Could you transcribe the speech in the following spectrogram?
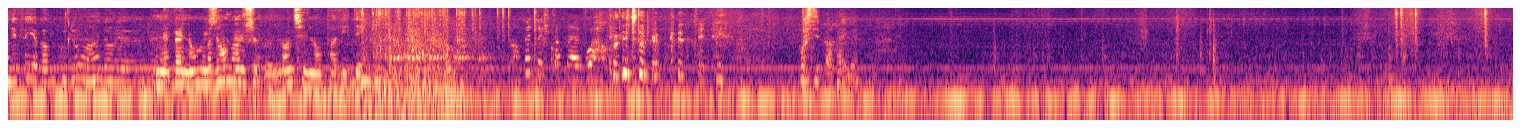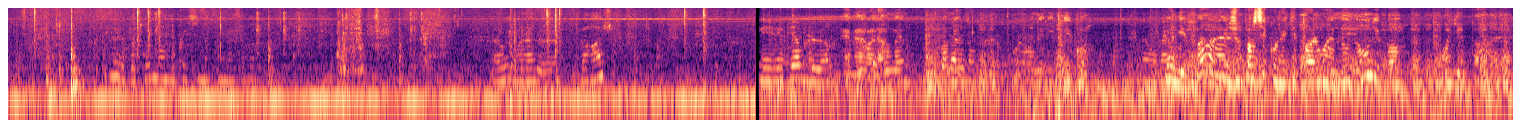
En effet, il n'y a pas beaucoup d'eau hein, dans le. Ben non, mais ils ont- Pas trop je me demande s'ils ne l'ont pas vidé. En fait, je préférais voir plutôt le côté. Bon, c'est pareil. Il n'y a pas trop de monde encore ce matin, là, ça va. Ah oui, voilà le, le barrage. Il est bien bleu, hein. Eh ben voilà. Quand même. On leur pieds, quoi. Puis on n'y est pas, hein. je pensais qu'on n'était pas loin, Non, mais non, on n'y est pas. on n'y est pas. hein.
